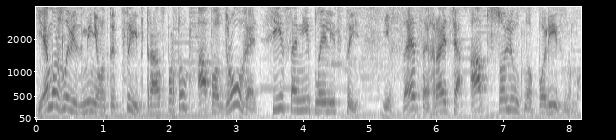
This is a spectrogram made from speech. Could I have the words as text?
є можливість змінювати тип транспорту, а по-друге, ці самі плейлісти. І все це грається абсолютно по-різному.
